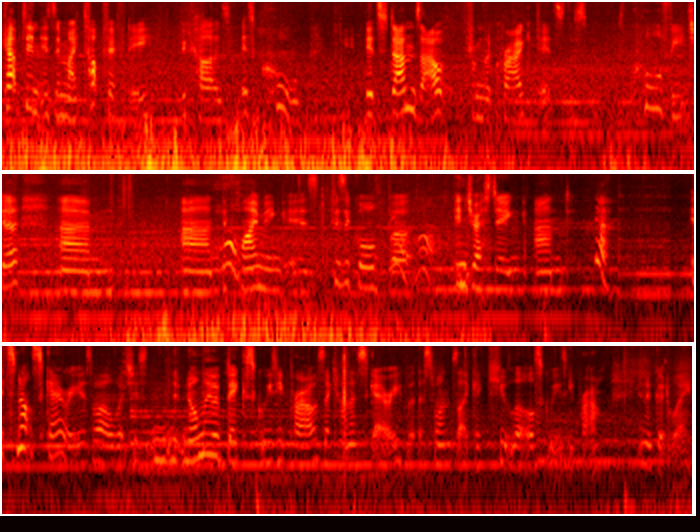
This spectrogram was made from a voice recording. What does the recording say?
Captain is in my top 50 because it's cool. It stands out from the crag. It's this cool feature um, and the climbing is physical but interesting and yeah, it's not scary as well, which is normally with big squeezy prows, they're kind of scary, but this one's like a cute little squeezy prow in a good way.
